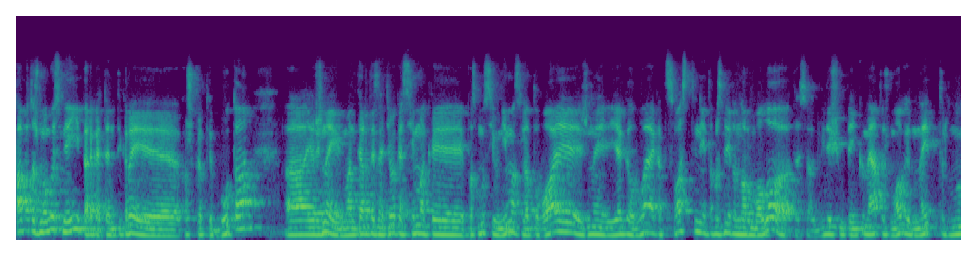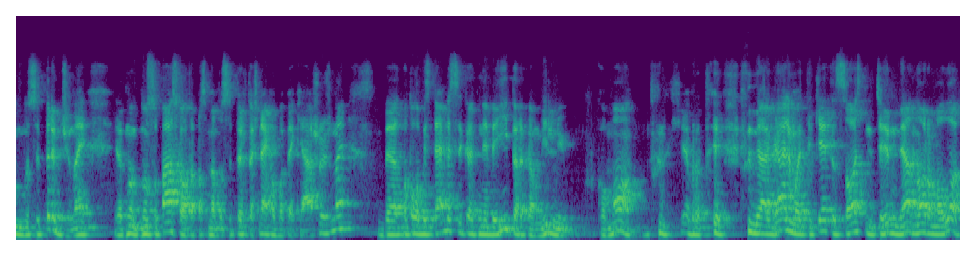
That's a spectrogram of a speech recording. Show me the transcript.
paprastas žmogus neįperka ten tikrai kažkokio tai būto. Ir, žinai, man kartais net juokas įma, kai pas mus jaunimas Lietuvoje, žinai, jie galvoja, kad sostiniai, ta prasme, yra normalu, tiesiog 25 metų žmogui, na, ir nu, nusipirkti, žinai, ir, nu, nu su paskola, ta prasme, nusipirkti, aš nekalbu apie kešą, žinai, bet po to labai stebėsi, kad nebeįperkam Vilniui komon, hebra, tai negalima tikėti sostinį, čia ir nenormalu.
